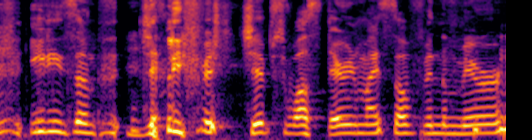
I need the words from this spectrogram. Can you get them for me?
eating some jellyfish chips while staring myself in the mirror,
